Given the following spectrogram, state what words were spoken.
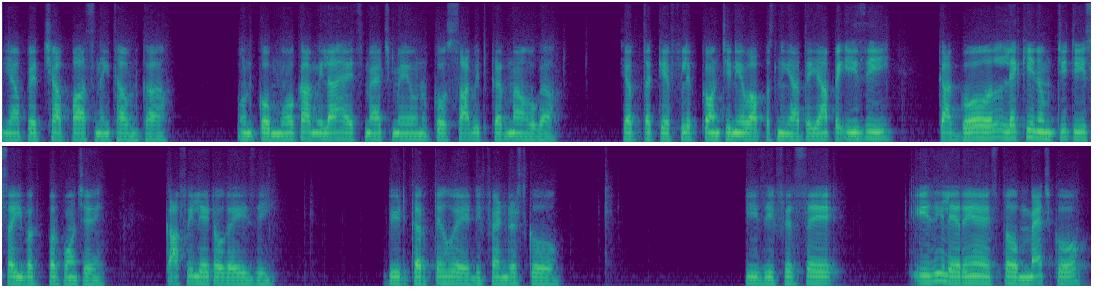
यहाँ पे अच्छा पास नहीं था उनका। उनको मौका मिला है इस मैच में, उनको साबित करना होगा। जब तक के फ्लिप कॉन्टिन्यू वापस नहीं आते। यहाँ पे इजी का गोल, लेकिन हम टी सही वक्त पर पहुँचे। काफ़ी लेट हो गए इजी बीट करते हुए डिफेंडर्स को इजी फिर से इजी ले रहे हैं इस तो मैच को।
